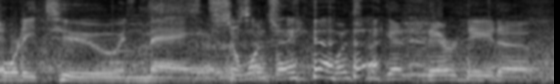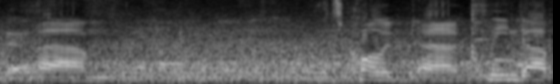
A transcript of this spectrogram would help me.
42 in May. Or So once we, once we get their data, um, let's call it uh, cleaned up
